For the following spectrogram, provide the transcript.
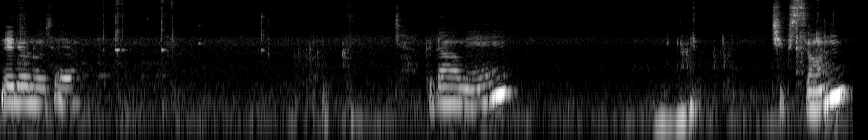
내려놓으세요. 자, 그 다음에 직선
